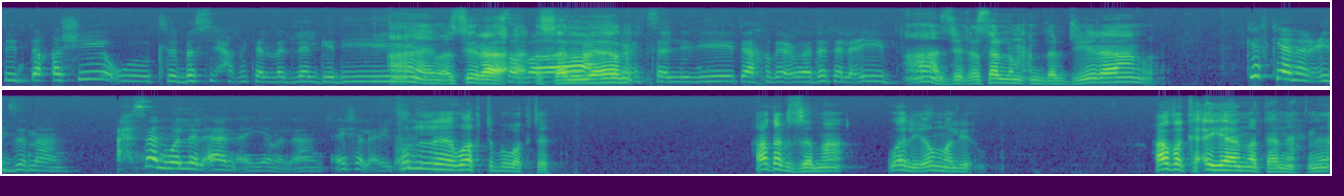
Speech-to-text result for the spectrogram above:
تنتقشي وتلبسي حقك البدلة القديمه أيوه اصير صباح أسلم. تسلمي تاخذي عوادة العيد. آه اصير أسلم عند الجيران. كيف كان العيد زمان؟ أحسن ولا الآن؟ أيام الآن. إيش العيد كل وقت بوقته هذاك الزمان واليوم اليوم هذاك أيامتنا إحنا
